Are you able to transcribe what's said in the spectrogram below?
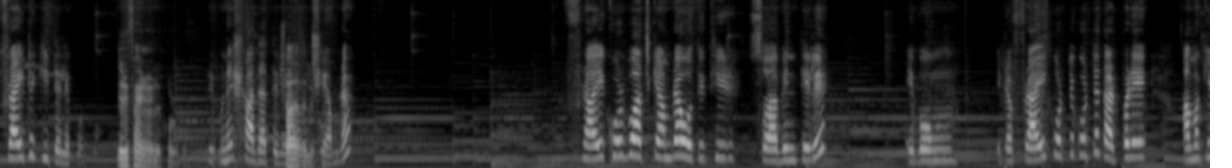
ফ্রাইটা কি তেলে করব? রিফাইন অয়েলে করব। মানে সাদা তেলে করছি আমরা। ফ্রাই করব আজকে আমরা অতিথির সয়াবিন তেলে এবং এটা ফ্রাই করতে করতে তারপরে আমাকে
